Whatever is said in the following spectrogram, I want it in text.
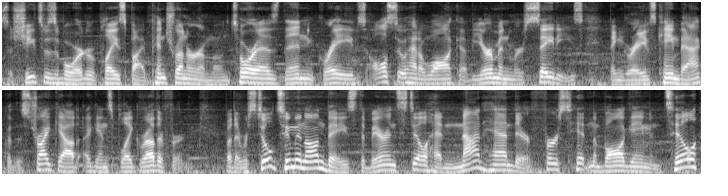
So Sheets was aboard, replaced by pinch runner Ramon Torres. Then Graves also had a walk of Yerman Mercedes. Then Graves came back with a strikeout against Blake Rutherford. But there were still two men on base. The Barons still had not had their first hit in the ballgame until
